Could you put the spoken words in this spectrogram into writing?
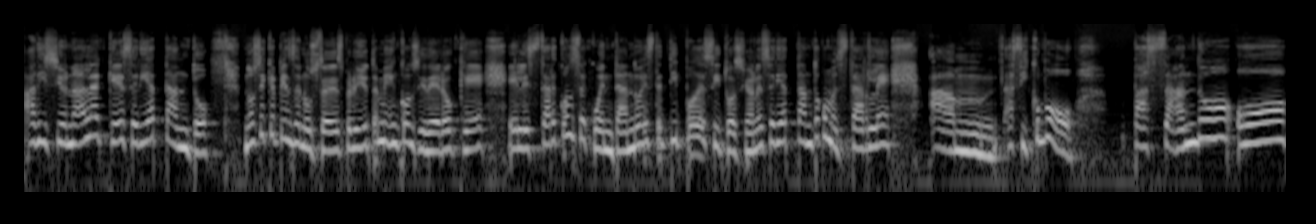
Adicional a que sería tanto, no sé qué piensan ustedes, pero yo también considero que el estar consecuentando este tipo de situaciones sería tanto como estarle así como pasando o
